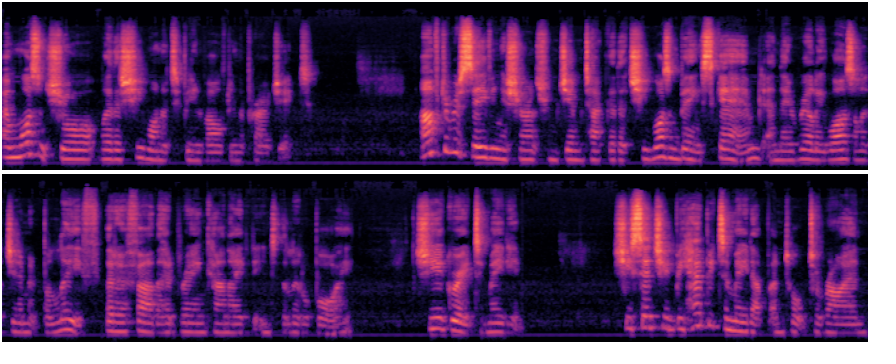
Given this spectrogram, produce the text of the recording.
and wasn't sure whether she wanted to be involved in the project. After receiving assurance from Jim Tucker that she wasn't being scammed and there really was a legitimate belief that her father had reincarnated into the little boy, she agreed to meet him. She said she'd be happy to meet up and talk to Ryan,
